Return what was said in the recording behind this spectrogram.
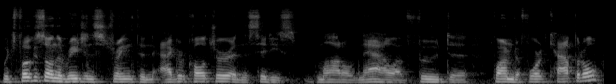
which focus on the region's strength in agriculture and the city's model now of food to farm to fork capital.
